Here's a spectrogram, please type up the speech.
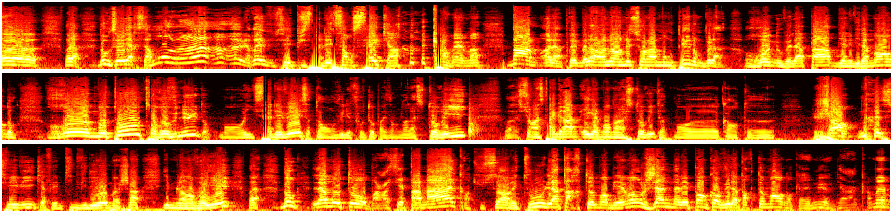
Euh, voilà, donc ça veut dire que ça monte, hein, hein, hein, et puis ça descend sec, hein, quand même. Hein. Bam, voilà. Après, ben là, on est sur la montée, donc voilà, renouvel appart, bien évidemment, donc remoto qui est revenu, donc mon XADV, ça t'ont vu les photos par exemple dans la story, sur Instagram également dans la story quand, euh, quand euh, Jean m'a suivi, qui a fait une petite vidéo, machin, il me l'a envoyé. Voilà. Donc la moto, bah, c'est pas mal quand tu sors et tout. L'appartement, bien évidemment, Jeanne n'avait pas encore vu l'appartement, donc elle est venue, elle me ah, quand même.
